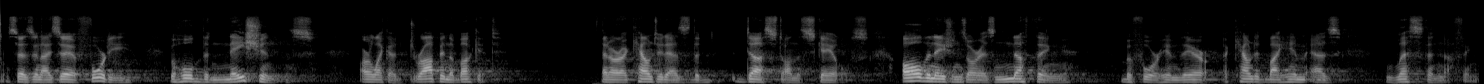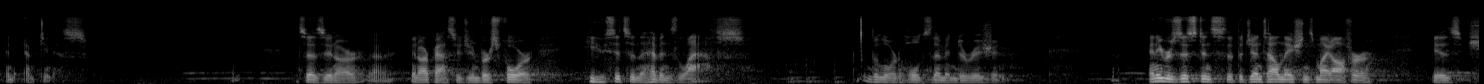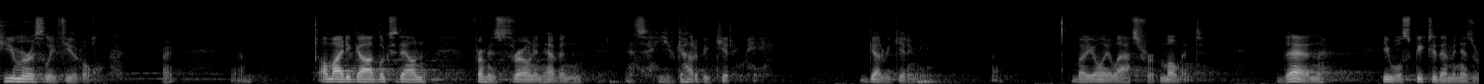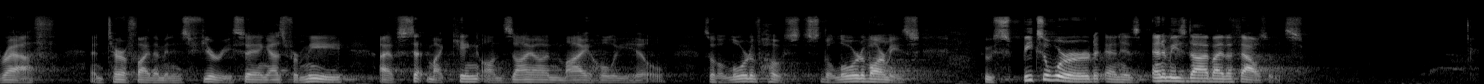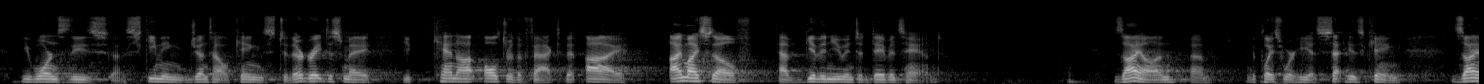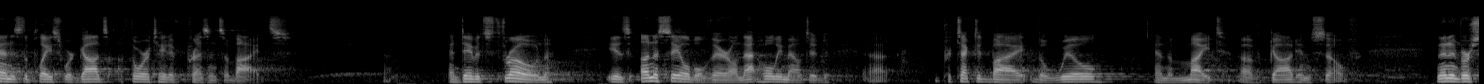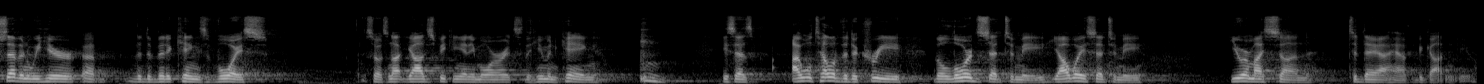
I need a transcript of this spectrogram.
It says in Isaiah 40 Behold, the nations are like a drop in the bucket and are accounted as the dust on the scales. All the nations are as nothing before him, they are accounted by him as less than nothing and emptiness. It says in our, uh, in our passage in verse 4 He who sits in the heavens laughs, the Lord holds them in derision. Any resistance that the Gentile nations might offer is humorously futile. Um, Almighty God looks down from his throne in heaven and says, You've got to be kidding me. You've got to be kidding me. But he only laughs for a moment. Then he will speak to them in his wrath and terrify them in his fury, saying, As for me, I have set my king on Zion, my holy hill. So the Lord of hosts, the Lord of armies, who speaks a word and his enemies die by the thousands. He warns these uh, scheming Gentile kings to their great dismay you cannot alter the fact that I, I myself, have given you into David's hand. Zion, um, the place where he has set his king, Zion is the place where God's authoritative presence abides. And David's throne is unassailable there on that holy mountain, uh, protected by the will and the might of God Himself. And then in verse 7, we hear uh, the Davidic king's voice. So it's not God speaking anymore, it's the human king. he says, I will tell of the decree. The Lord said to me, Yahweh said to me, You are my son. Today I have begotten you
